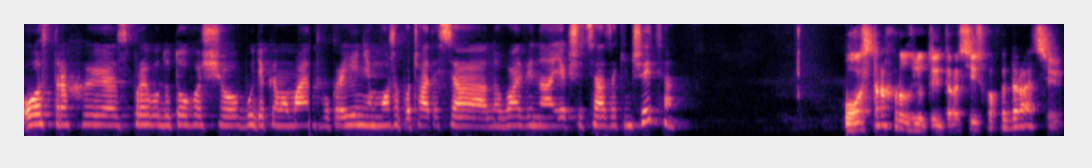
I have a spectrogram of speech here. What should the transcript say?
Острахи з приводу того, що в будь-який момент в Україні може початися нова війна, якщо ця закінчиться. Острах розлютити Російську Федерацію.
